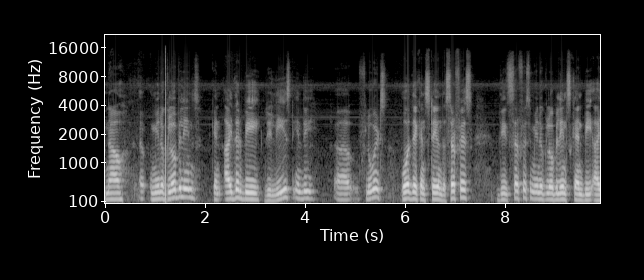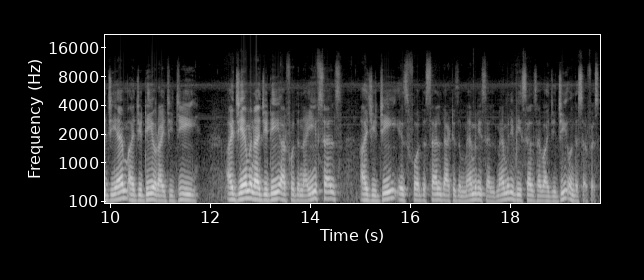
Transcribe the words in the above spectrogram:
Now, uh, immunoglobulins can either be released in the uh, fluids or they can stay on the surface. These surface immunoglobulins can be IgM, IgD, or IgG. IgM and IgD are for the naive cells. IgG is for the cell that is a memory cell. Memory B cells have IgG on the surface.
